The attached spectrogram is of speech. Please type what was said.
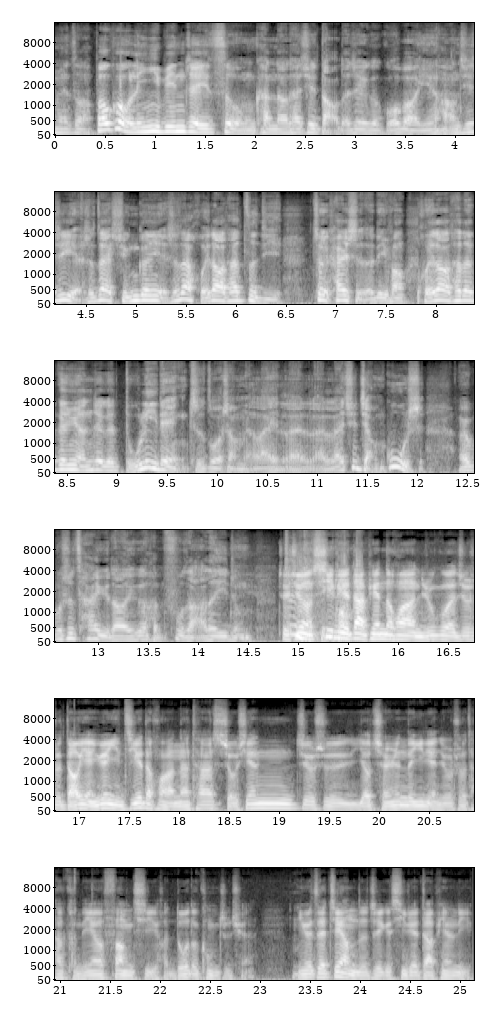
没错，包括林一斌这一次，我们看到他去导的这个国宝银行，其实也是在寻根，也是在回到他自己最开始的地方，回到他的根源，这个独立电影制作上面来，来，来，来去讲故事，而不是参与到一个很复杂的一种对这种系列大片的话，你如果就是导演愿意接的话，那他首先就是要承认的一点就是说，他肯定要放弃很多的控制权，因为在这样的这个系列大片里，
